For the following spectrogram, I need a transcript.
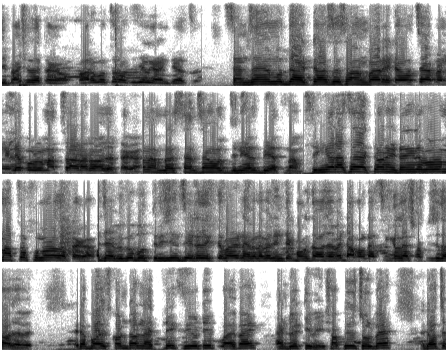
জি এটা হচ্ছে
